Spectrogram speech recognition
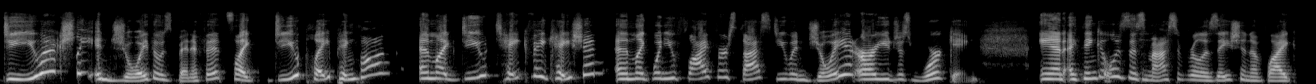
do you actually enjoy those benefits? Like, do you play ping pong? And like, do you take vacation? And like, when you fly first class, do you enjoy it or are you just working? And I think it was this massive realization of like,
